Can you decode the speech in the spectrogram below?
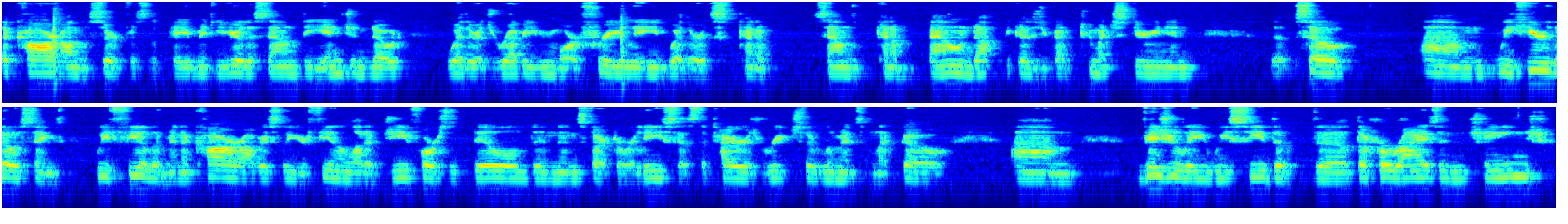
the car on the surface of the pavement. You hear the sound of the engine note, whether it's revving more freely, whether it's kind of sounds kind of bound up because you've got too much steering in. So um, we hear those things. We feel them in a car. Obviously, you're feeling a lot of G forces build and then start to release as the tires reach their limits and let go. Um, visually, we see the, the, the horizon change.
